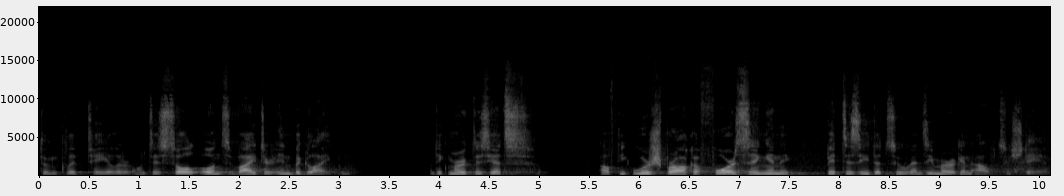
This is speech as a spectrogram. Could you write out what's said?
dunkle Täler. Und es soll uns weiterhin begleiten. Und ich möchte es jetzt auf die Ursprache vorsingen. Ich bitte Sie dazu, wenn Sie mögen, aufzustehen.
